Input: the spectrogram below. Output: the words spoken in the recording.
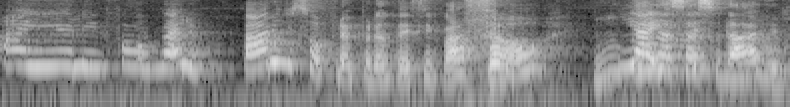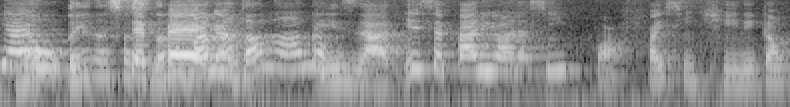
Aí ele falou, velho, pare de sofrer por antecipação. Não e tem aí necessidade. Cê, não tem necessidade, pega, não vai mudar nada. Exato. E aí você para e olha assim, pô, faz sentido. Então,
